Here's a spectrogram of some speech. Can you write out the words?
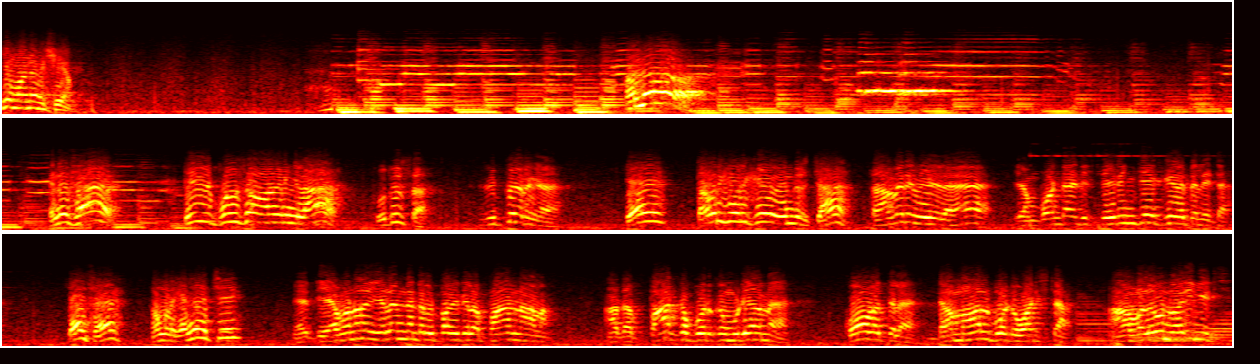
முக்கியமான விஷயம். ஹலோ? என்ன சார்? டிவி புதுசா வாங்குனீங்களா? புதுசா? ரிப்பேருங்க. ஏன்? தவறு இருக்கு விழுந்துருச்சா? தவறி வீழ என் பொண்டாட்டி தெரிஞ்சே கீழே தள்ளிட்டேன் ஏன் சார்? உங்களுக்கு என்னாச்சு? நேத்து எவனோ இளந்தண்டல் பகுதியில பாடினானாம். அத பார்க்க பொறுக்க முடியாம கோவத்துல டமால் போட்டு உடைச்சிட்டான் அவ்வளவு நொறுங்கிடுச்சு.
